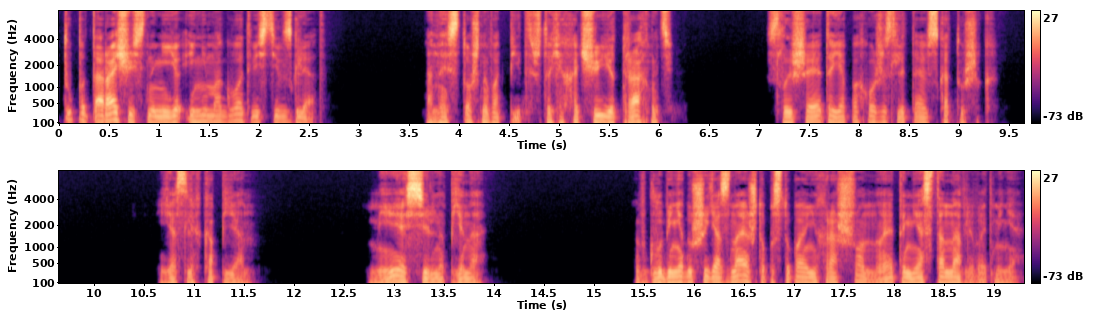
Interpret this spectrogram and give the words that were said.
тупо таращусь на нее и не могу отвести взгляд. Она истошно вопит, что я хочу ее трахнуть. Слыша это, я, похоже, слетаю с катушек. Я слегка пьян. Мия сильно пьяна. В глубине души я знаю, что поступаю нехорошо, но это не останавливает меня.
